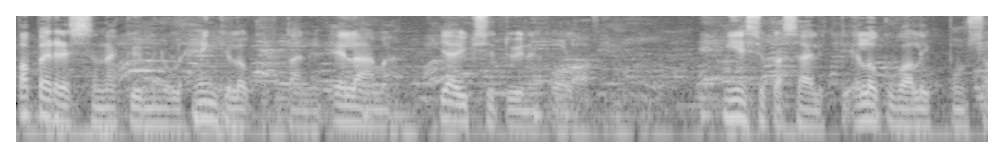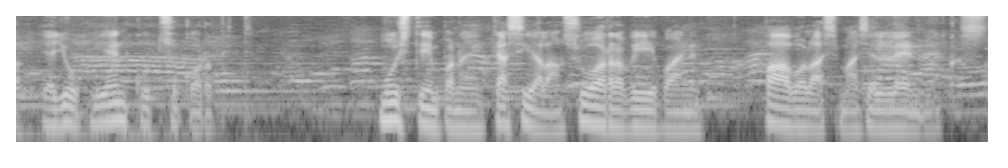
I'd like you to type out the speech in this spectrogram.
Paperissa näkyy minulle henkilökohtainen elämä ja yksityinen Olavi. Mies, joka säilytti elokuvalippunsa ja juhlien kutsukortit. Muistiinpanojen käsiala on suoraviivainen, paavolaismaisen lennokas.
